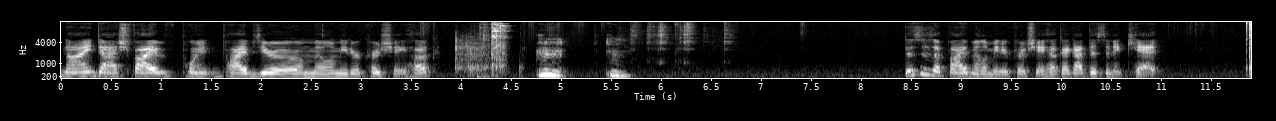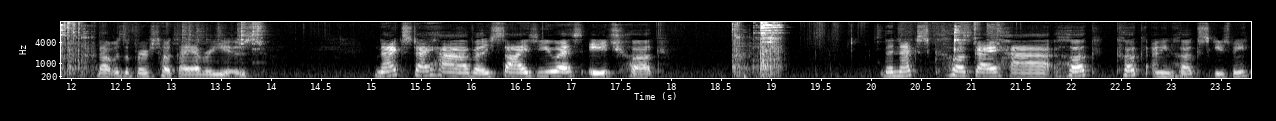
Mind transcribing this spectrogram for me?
9-5.50 millimeter crochet hook. this is a 5 millimeter crochet hook. I got this in a kit. That was the first hook I ever used. Next I have a size USH hook. The next hook I have, hook, cook, I mean hook, excuse me,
